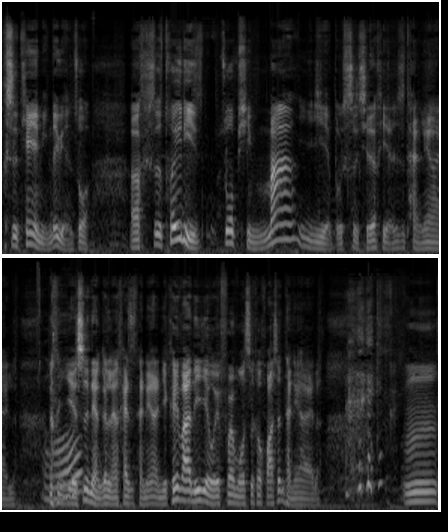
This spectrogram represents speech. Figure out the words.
是天野明的原作，呃，是推理作品吗？也不是，其实也是谈恋爱的，哦。也是两个男孩子谈恋爱，你可以把它理解为福尔摩斯和华生谈恋爱的。嗯，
